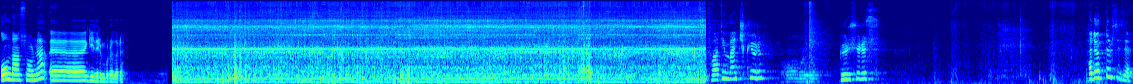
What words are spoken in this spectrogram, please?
Ondan sonra e, gelirim buralara. Fatih'im ben çıkıyorum. Görüşürüz. Hadi öptüm sizi.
